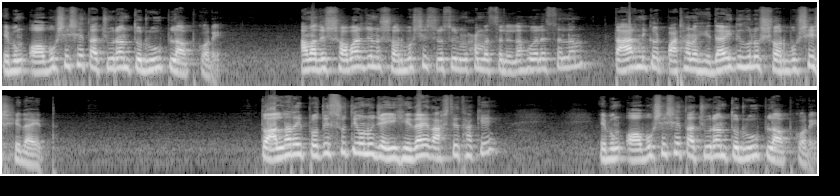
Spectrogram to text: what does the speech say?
এবং অবশেষে তা চূড়ান্ত রূপ লাভ করে। আমাদের সবার জন্য সর্বশেষ রসুল মোহাম্মদ সাল্লাহু আলাইসাল্লাম তার নিকট পাঠানো হেদায়তই হলো সর্বশেষ হেদায়েত। তো আল্লাহর এই প্রতিশ্রুতি অনুযায়ী হেদায়েত আসতে থাকে এবং অবশেষে তা চূড়ান্ত রূপ লাভ করে।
